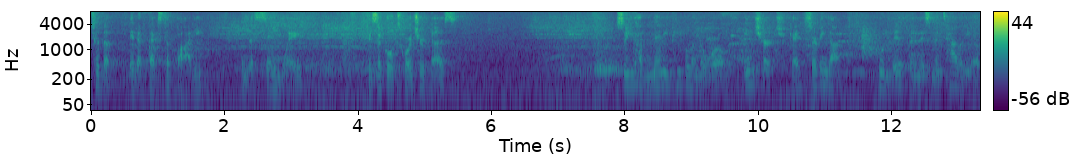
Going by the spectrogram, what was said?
to the it affects the body in the same way physical torture does. So you have many people in the world, in church, okay, serving God, who live in this mentality of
